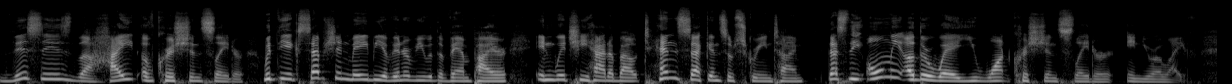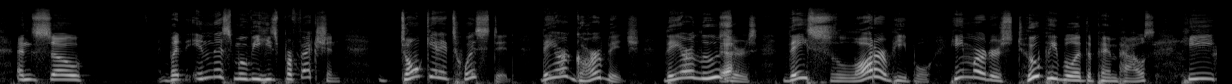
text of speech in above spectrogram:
This is the height of Christian Slater, with the exception maybe of Interview with the Vampire, in which he had about 10 seconds of screen time. That's the only other way you want Christian Slater in your life. And so, but in this movie, he's perfection. Don't get it twisted. They are garbage. They are losers. They slaughter people. He murders two people at the pimp house. He,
